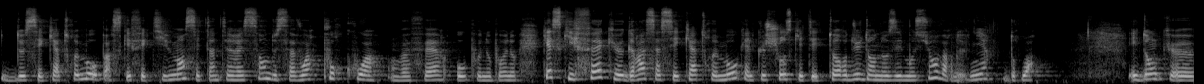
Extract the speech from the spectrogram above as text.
de ces quatre mots, parce qu'effectivement, c'est intéressant de savoir pourquoi on va faire Ho'oponopono. Qu'est-ce qui fait que grâce à ces quatre mots, quelque chose qui était tordu dans nos émotions va redevenir droit? Et donc euh,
